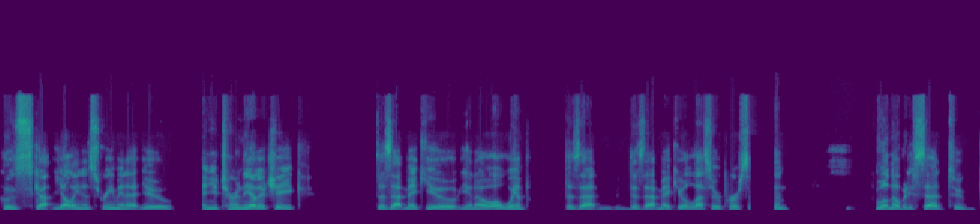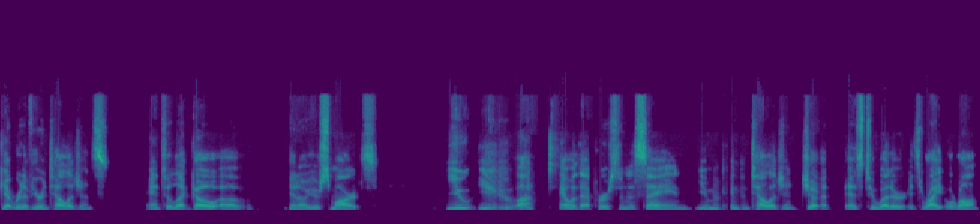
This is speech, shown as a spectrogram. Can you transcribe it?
who's yelling and screaming at you and you turn the other cheek does that make you you know a wimp? Does that does that make you a lesser person? Well nobody said to get rid of your intelligence and to let go of you know your smarts. You you understand what that person is saying. You make an intelligent judgment as to whether it's right or wrong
